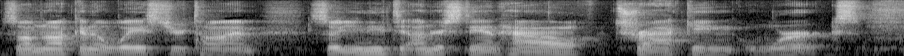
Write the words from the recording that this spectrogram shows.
so I'm not going to waste your time. So you need to understand how tracking works.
